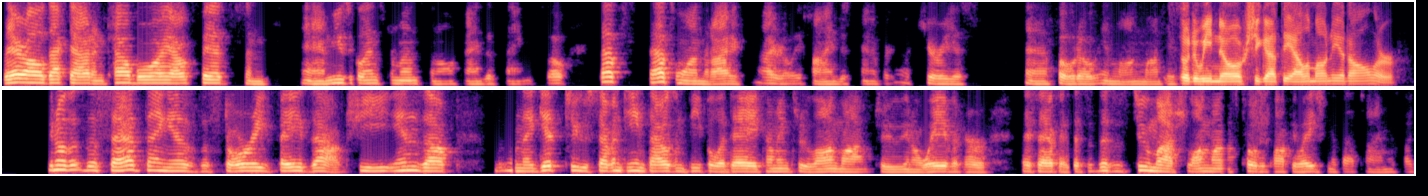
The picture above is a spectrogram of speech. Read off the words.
they're all decked out in cowboy outfits and and musical instruments and all kinds of things. So that's that's one that I I really find just kind of a, a curious uh, photo in Longmont. So do we know if she got the alimony at all, or You know, the, the sad thing is the story fades out. She ends up, when they get to 17,000 people a day coming through Longmont to, you know, wave at her, they say, okay, this is this is too much. Longmont's total population at that time was like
